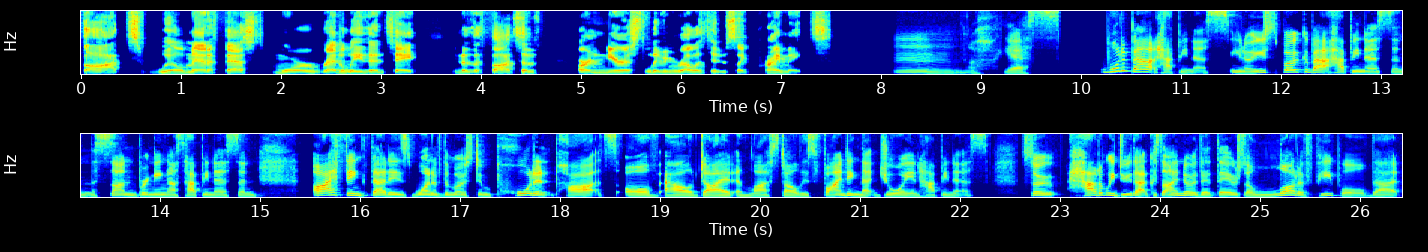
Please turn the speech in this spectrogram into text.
thoughts will manifest more readily than, say, you know, the thoughts of our nearest living relatives like primates. Mm, oh, yes. What about happiness? You know, you spoke about happiness and the sun bringing us happiness. And I think that is one of the most important parts of our diet and lifestyle is finding that joy and happiness. So, how do we do that? Because I know that there's a lot of people that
